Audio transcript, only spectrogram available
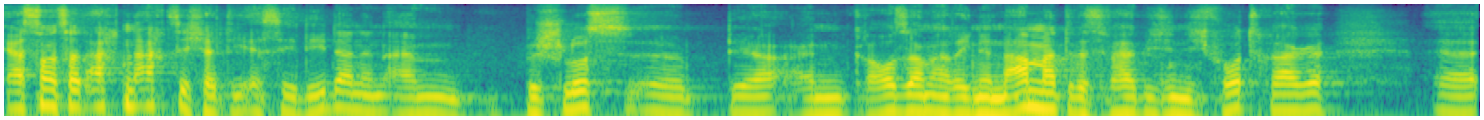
erst 1988 hat die SED dann in einem Beschluss, äh, der einen grausam erregenden Namen hatte, weshalb ich ihn nicht vortrage, äh,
